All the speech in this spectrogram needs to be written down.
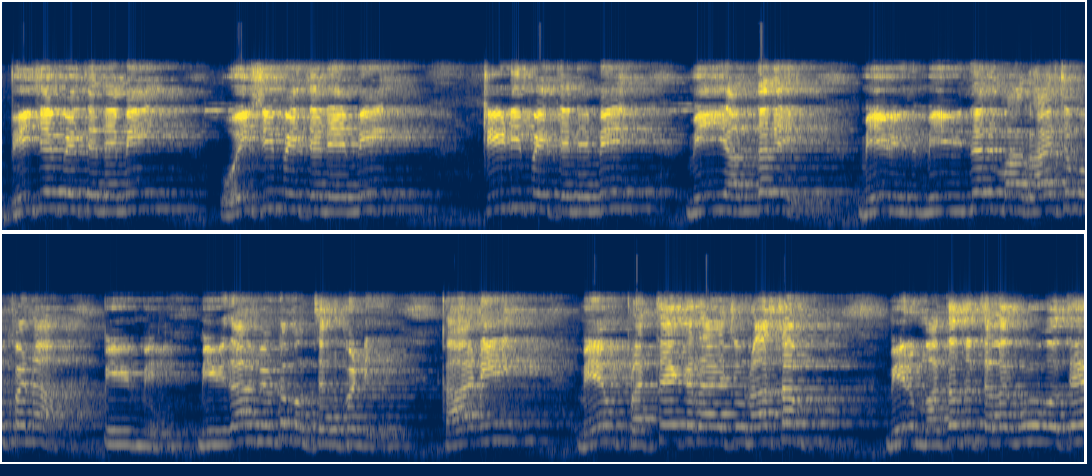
బీజేపీ అయితేనేమి వైసీపీ అయితేనేమి టీడీపీ అయితేనేమి మీ అందరి మీ మీ ఇద్దరి మా రాయలసీమ పైన మీ మీ- విధానం ఏమిటో మాకు తెలపండి. కానీ మేము ప్రత్యేక రాయలసీమ రాష్ట్రం మీరు మద్దతు తెలకపోతే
